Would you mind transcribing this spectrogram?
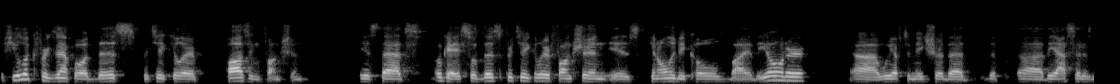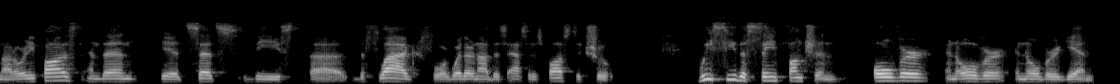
if you look, for example, at this particular pausing function, is that, okay, so this particular function is can only be called by the owner. Uh, we have to make sure that the, uh, the asset is not already paused, and then it sets the, uh, the flag for whether or not this asset is paused to true. We see the same function over and over and over again.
